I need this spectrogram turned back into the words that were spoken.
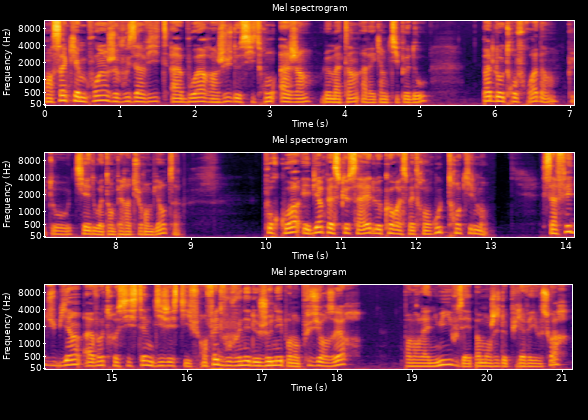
En cinquième point, je vous invite à boire un jus de citron à jeun le matin avec un petit peu d'eau. Pas de l'eau trop froide, hein, plutôt tiède ou à température ambiante. Pourquoi? Eh bien parce que ça aide le corps à se mettre en route tranquillement ça fait du bien à votre système digestif. En fait, vous venez de jeûner pendant plusieurs heures, pendant la nuit, vous n'avez pas mangé depuis la veille au soir,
